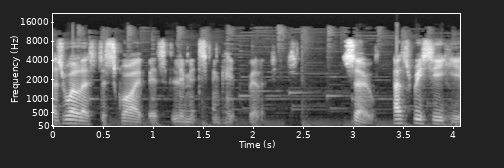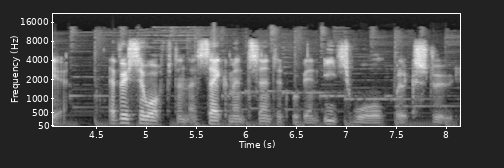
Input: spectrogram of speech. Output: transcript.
as well as describe its limits and capabilities. So, as we see here, every so often a segment centered within each wall will extrude,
